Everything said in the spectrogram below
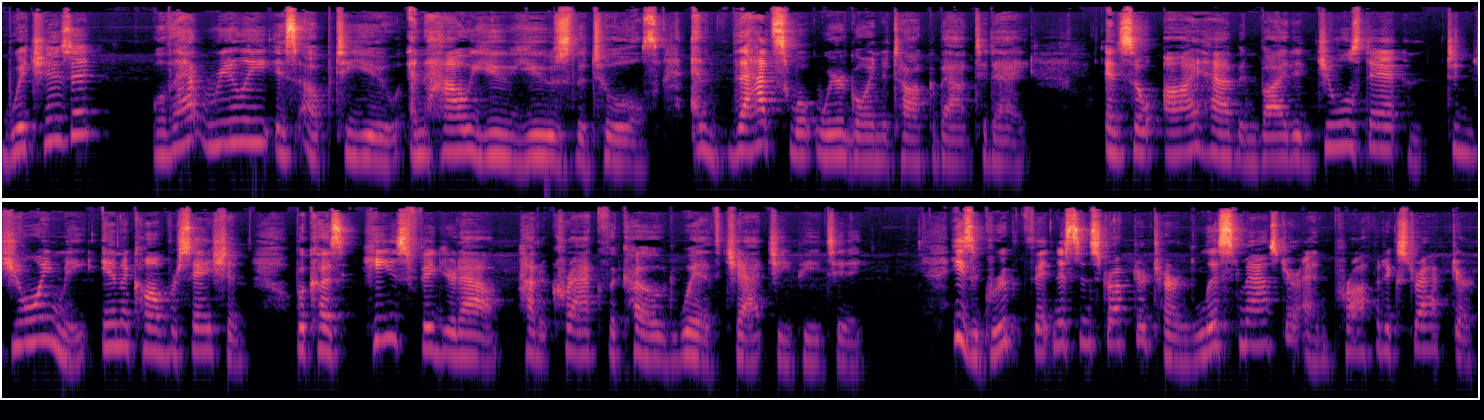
Which is it? Well, that really is up to you and how you use the tools. And that's what we're going to talk about today. And so I have invited Jules Danton to join me in a conversation because he's figured out how to crack the code with ChatGPT. He's a group fitness instructor turned list master and profit extractor.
